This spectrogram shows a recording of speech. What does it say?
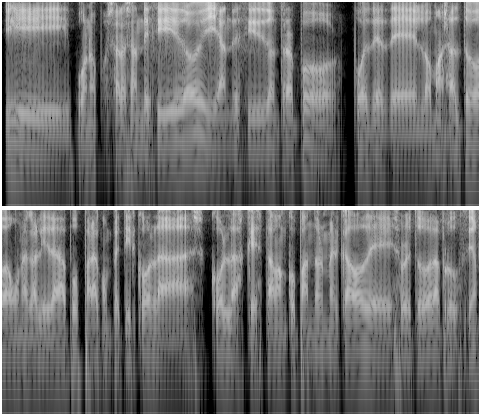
y bueno, pues ahora se han decidido y han decidido entrar por, pues desde lo más alto a una calidad pues para competir con las, con las que estaban copando el mercado de sobre todo la producción,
